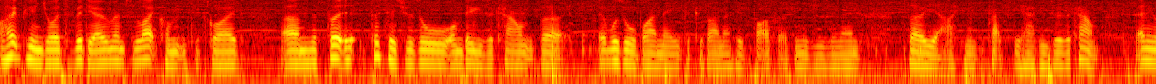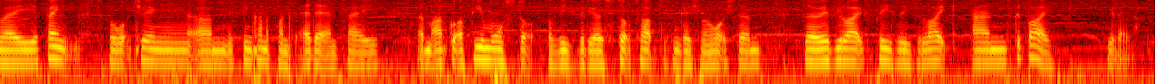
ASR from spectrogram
I hope you enjoyed the video. Remember to like, comment, and subscribe. Um, the foot footage was all on Billy's account, but it was all by me because I know his password and his username. So yeah, I can practically hack into his account. But anyway, thanks for watching. Um, it's been kind of fun to edit and play. Um, I've got a few more of these videos stocked up just in case you want to watch them. So if you liked, please leave a like and goodbye. See you later.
